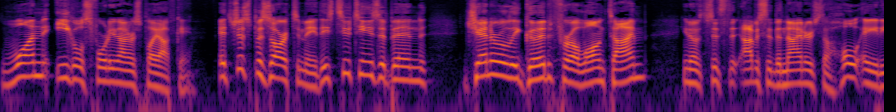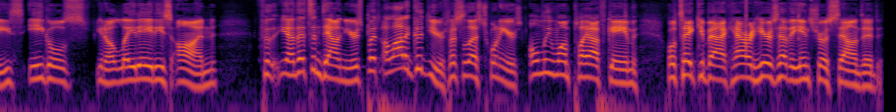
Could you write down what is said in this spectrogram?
one Eagles 49ers playoff game. It's just bizarre to me. These two teams have been generally good for a long time. You know, since the, obviously the Niners, the whole 80s, Eagles, you know, late 80s on. For the, you know, that's some down years, but a lot of good years, especially the last 20 years. Only one playoff game. We'll take you back. Howard, here's how the intro sounded.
